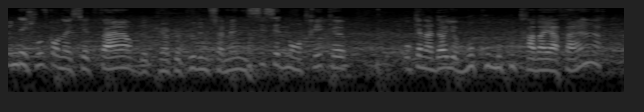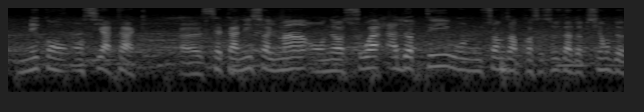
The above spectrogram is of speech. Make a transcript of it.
Une des choses qu'on a essayé de faire depuis un peu plus d'une semaine ici, c'est de montrer qu'au Canada, il y a beaucoup, beaucoup de travail à faire, mais qu'on s'y attaque. Euh, cette année seulement, on a soit adopté ou nous sommes en processus d'adoption de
